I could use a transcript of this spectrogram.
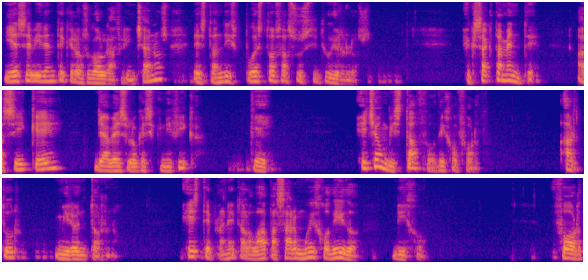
y es evidente que los golgafrinchanos están dispuestos a sustituirlos. Exactamente. Así que ya ves lo que significa. ¿Qué? Echa un vistazo, dijo Ford. Arthur miró en torno. Este planeta lo va a pasar muy jodido, dijo. Ford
